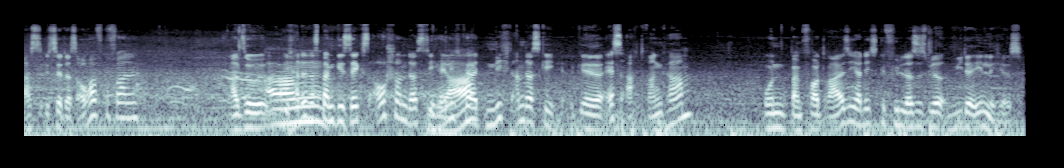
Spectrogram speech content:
was, ist dir das auch aufgefallen? Also ich hatte das beim G6 auch schon, dass die ja. Helligkeit nicht an das G äh, S8 rankam. Und beim V30 hatte ich das Gefühl, dass es wieder, wieder ähnlich ist.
